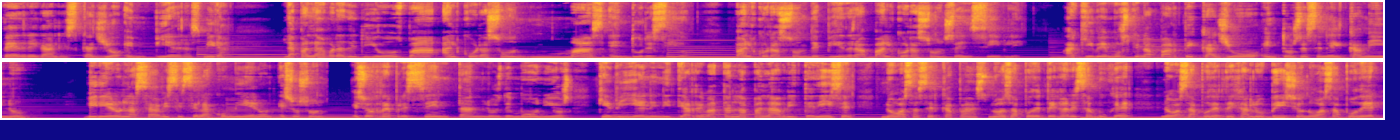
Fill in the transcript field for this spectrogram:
pedregales, cayó en piedras. Mira, la palabra de Dios va al corazón más endurecido, va al corazón de piedra, va al corazón sensible. Aquí vemos que una parte cayó entonces en el camino, vinieron las aves y se la comieron. Esos son, esos representan los demonios que vienen y te arrebatan la palabra y te dicen, no vas a ser capaz, no vas a poder dejar esa mujer, no vas a poder dejar los vicios, no vas a poder.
